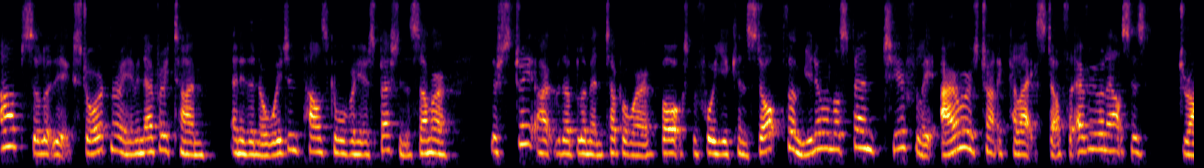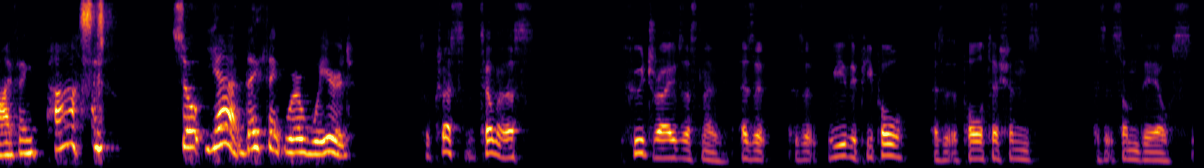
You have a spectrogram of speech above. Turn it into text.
absolutely extraordinary. I mean, every time any of the Norwegian pals come over here, especially in the summer, they're straight out with a blooming Tupperware box before you can stop them, you know, and they'll spend cheerfully hours trying to collect stuff that everyone else is driving past. so, yeah, they think we're weird. So, Chris, tell me this: Who drives us now? Is it is it we the people? Is it the politicians? Is it somebody else?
